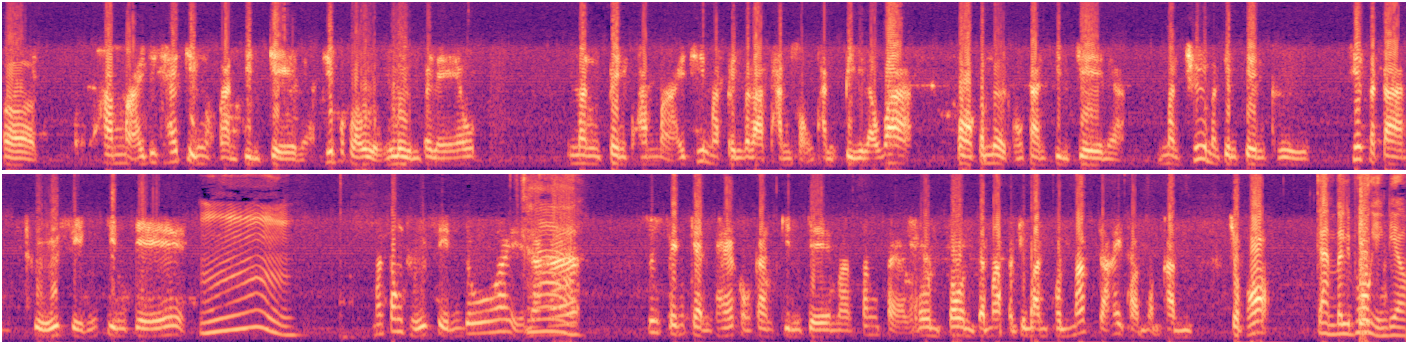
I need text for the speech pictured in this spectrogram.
เออความหมายที่แท้จริงของการกินเจ เนี่ย ที่พวกเราหลงลืมไปแล้ว มันเป็นความหมายที่มาเป็นเวลาพันสองพันปีแล้วว่า ปอกำเนิดของการกินเจเนี่ย มันชื่อมันเต็มๆคือเทศกาลถือศีลกินเจ อืมมันต้องถือศีลด้วยนะฮะค่ะซึ่งเป็นแก่นแท้ของการกินเจมาตั้งแต่เริ่มต้น แต่มาปัจจุบันคนมักจะให้ความสำคัญ เฉพาะการบริโภคอย่างเดียว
